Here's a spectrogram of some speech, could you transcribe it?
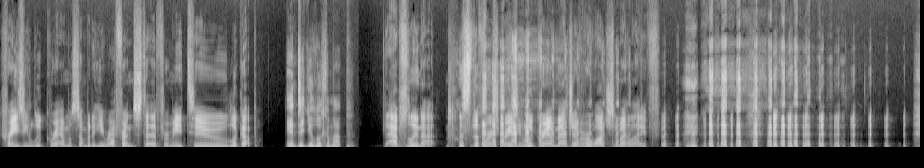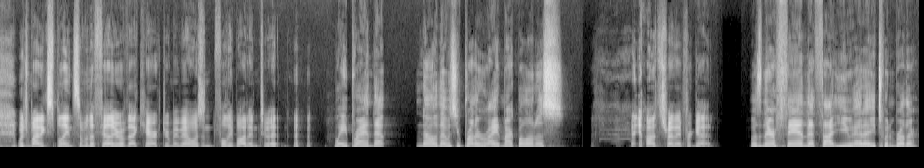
crazy Luke Graham was somebody he referenced uh, for me to look up. And did you look him up? Absolutely not. This is the first crazy Luke Graham match I've ever watched in my life. Which might explain some of the failure of that character. Maybe I wasn't fully bought into it. Wait, Brian, that no, that was your brother, right? Mark Milonas? oh, that's right. I forgot. Wasn't there a fan that thought you had a twin brother?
